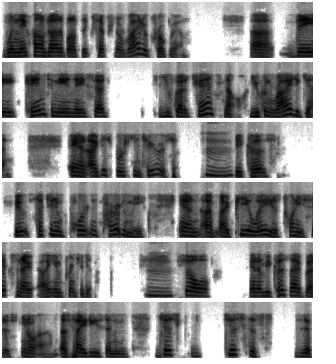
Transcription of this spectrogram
when they found out about the Exceptional Rider Program, uh, they came to me and they said, You've got a chance now. You can ride again. And I just burst in tears hmm. because it was such an important part of me. And uh, my POA is 26 and I, I imprinted it. Hmm. So, and because I've got a, you know, a, ascites and just just this the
